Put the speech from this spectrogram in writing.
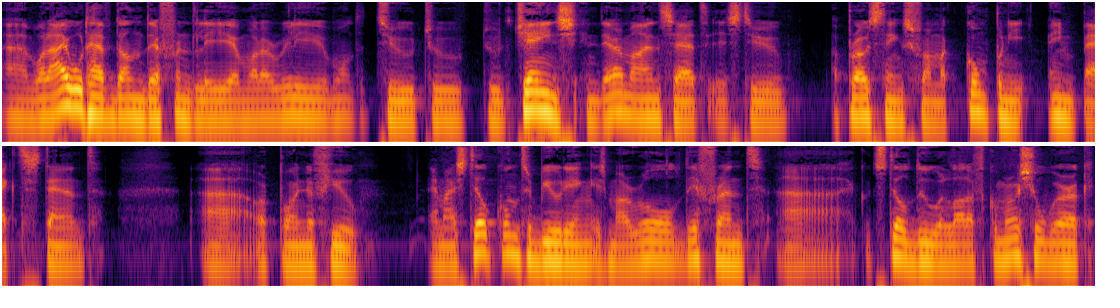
Uh, what I would have done differently and what I really wanted to to to change in their mindset is to approach things from a company impact stand uh, or point of view am I still contributing? Is my role different? Uh, I could still do a lot of commercial work.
